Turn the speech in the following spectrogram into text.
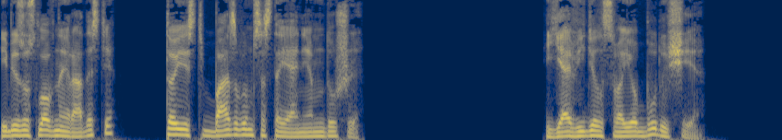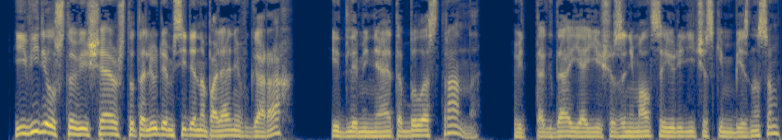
и безусловной радости, то есть базовым состоянием души. Я видел свое будущее. И видел, что вещаю что-то людям, сидя на поляне в горах, и для меня это было странно ведь тогда я еще занимался юридическим бизнесом,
